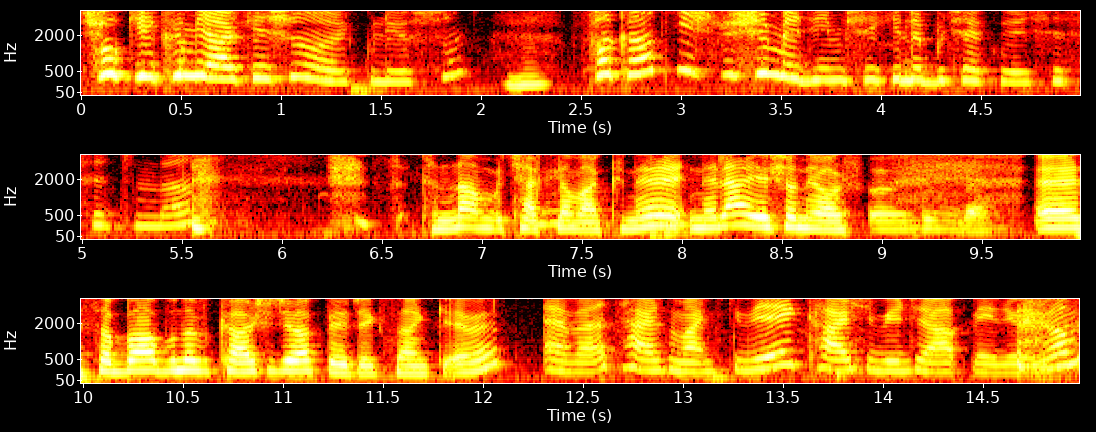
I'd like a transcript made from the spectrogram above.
çok yakın bir arkadaşın olarak biliyorsun. Fakat hiç düşünmediğim şekilde bıçaklıyor işte sırtından. Sırtından bıçaklamak. Ne, neler yaşanıyor? Öldüm ben. Ee, sabah buna bir karşı cevap verecek sanki. Evet. Evet her zaman gibi karşı bir cevap veriyorum.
